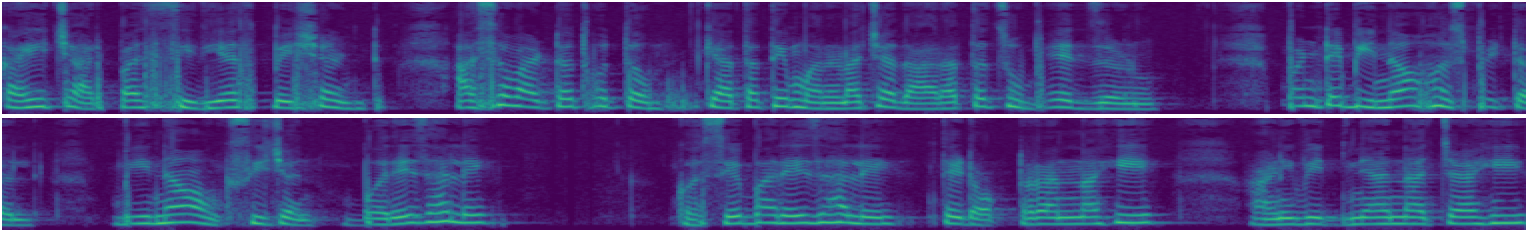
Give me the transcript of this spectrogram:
काही चार पाच सिरियस पेशंट असं वाटत होतं की आता ते मरणाच्या दारातच उभे आहेत जणू. पण ते बिना हॉस्पिटल बिना ऑक्सिजन बरे झाले. कसे बरे झाले ते डॉक्टरांनाही आणि विज्ञानाच्याही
